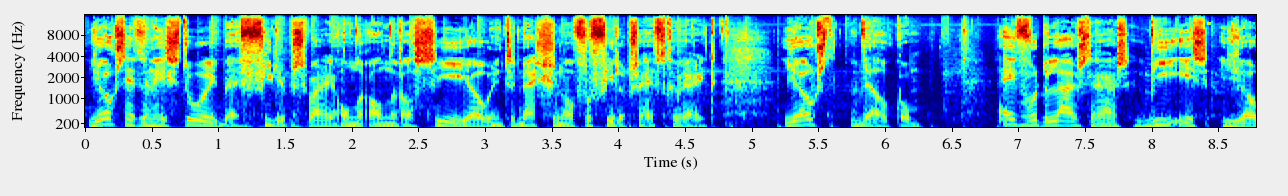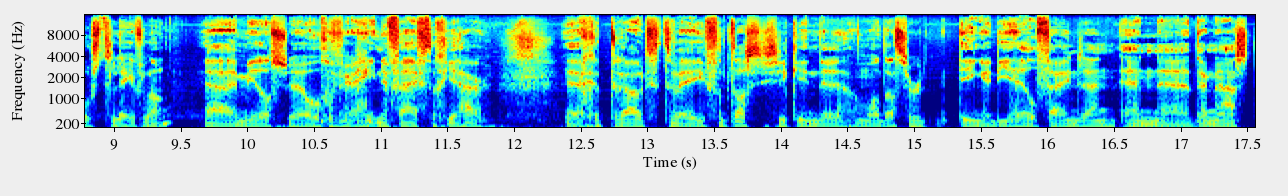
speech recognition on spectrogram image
Joost heeft een historie bij Philips, waar hij onder andere als CEO International voor Philips heeft gewerkt. Joost, welkom. Even voor de luisteraars, wie is Joost Leeflang? Ja, inmiddels uh, ongeveer 51 jaar. Uh, getrouwd, twee fantastische kinderen. Allemaal dat soort dingen die heel fijn zijn. En uh, daarnaast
